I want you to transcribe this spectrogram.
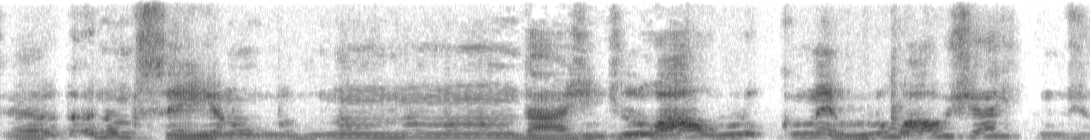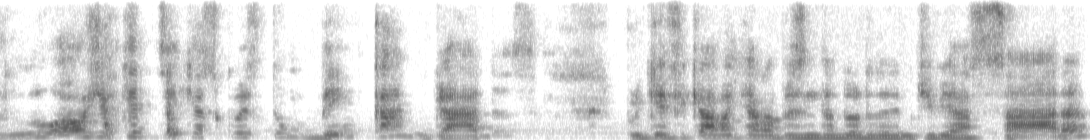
Eu, eu, não sei, eu não, não, não, não dá, gente. Luau, lu, meu, Luau já, Luau já quer dizer que as coisas estão bem cagadas porque ficava aquela apresentadora da MTV, a Sara.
